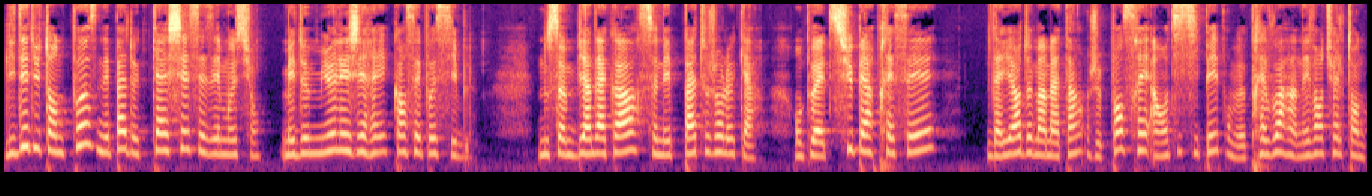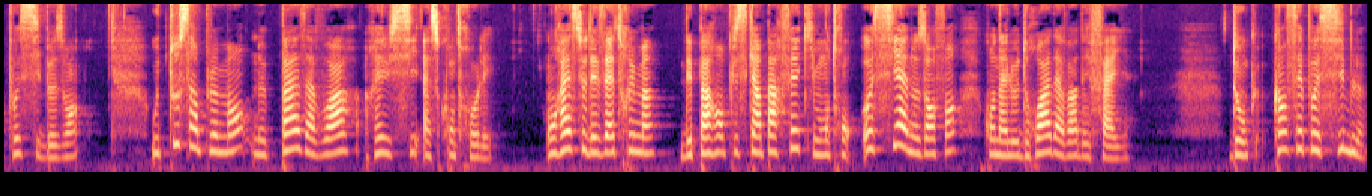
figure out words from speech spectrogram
L'idée du temps de pause n'est pas de cacher ses émotions, mais de mieux les gérer quand c'est possible. Nous sommes bien d'accord, ce n'est pas toujours le cas. On peut être super pressé. D'ailleurs, demain matin, je penserai à anticiper pour me prévoir un éventuel temps de pause si besoin, ou tout simplement ne pas avoir réussi à se contrôler. On reste des êtres humains, des parents plus qu'imparfaits qui montreront aussi à nos enfants qu'on a le droit d'avoir des failles. Donc, quand c'est possible,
